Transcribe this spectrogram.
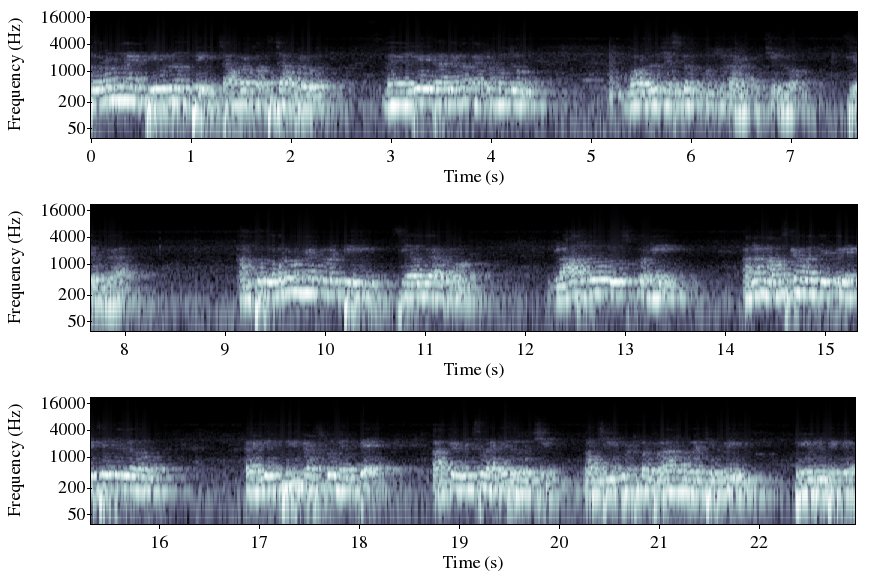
దూరం నాకు టేబుల్ ఉంది. చేపలు కొత్త చేపలు మేము వెళ్ళే దానికన్నా గంట ముందు ముహూర్తం చేసుకొని కూర్చున్నారు కుర్చీలో సీఎంగా. అంత దూరం ఉన్నటువంటి సీఎం గారు గ్లాస్లో చూసుకొని అన్న నమస్కారం అని చెప్పి రెండు చేతులు పైకెత్తి నడుచుకొని వెళ్తే అక్కడి నుంచి నాకు ఎదురొచ్చి నా చేయి పెట్టుకొని రా నువ్వు అని చెప్పి టేబుల్ దగ్గర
